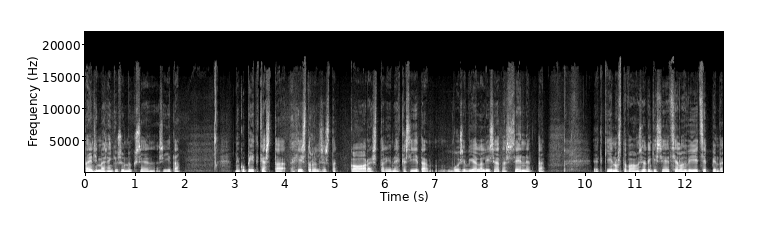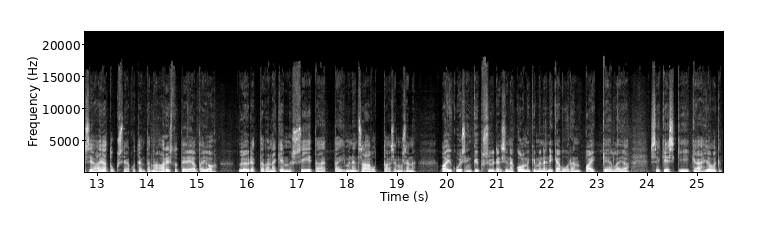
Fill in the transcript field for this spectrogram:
tai ensimmäiseen kysymykseen siitä niin kuin pitkästä historiallisesta kaaresta, niin ehkä siitä voisi vielä lisätä sen, että, että kiinnostavaa on jotenkin se, että siellä on hyvin itsepintaisia ajatuksia, kuten tämä Aristoteleelta jo – löydettävä näkemys siitä, että ihminen saavuttaa semmoisen aikuisen kypsyyden siinä 30 ikävuoden paikkeilla ja se keski-ikä jollakin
